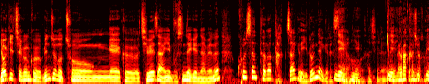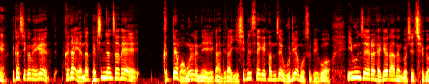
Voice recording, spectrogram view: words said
여기 지금 그 민주노총의 그 지회장이 무슨 얘기했냐면은 콜센터는 닭장이다 이런 얘기를 했어요. 예, 예. 사실. 예, 열악하죠. 예. 그러니까 지금 이게 그냥 옛날 110년 전에 그때 머물르는 얘기가 아니라 21세기 현재 우리의 모습이고 이 문제를 해결하는 것이 지금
